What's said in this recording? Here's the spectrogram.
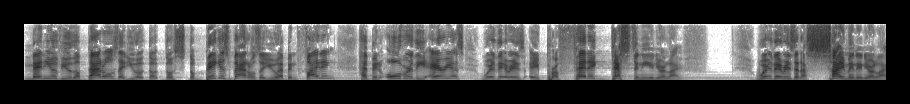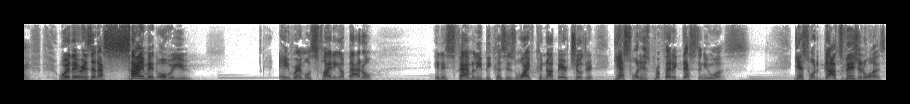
Many of you, the battles that you, the, the, the biggest battles that you have been fighting have been over the areas where there is a prophetic destiny in your life where there is an assignment in your life, where there is an assignment over you. Abraham was fighting a battle in his family because his wife could not bear children. Guess what his prophetic destiny was? Guess what God's vision was?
